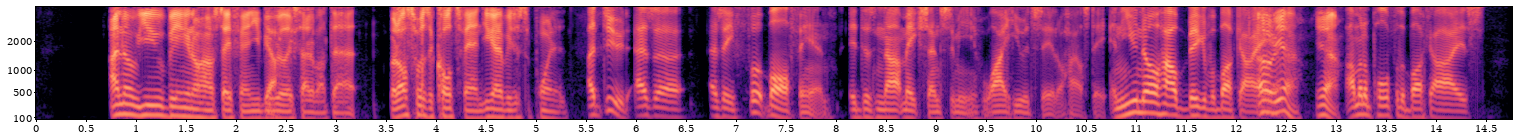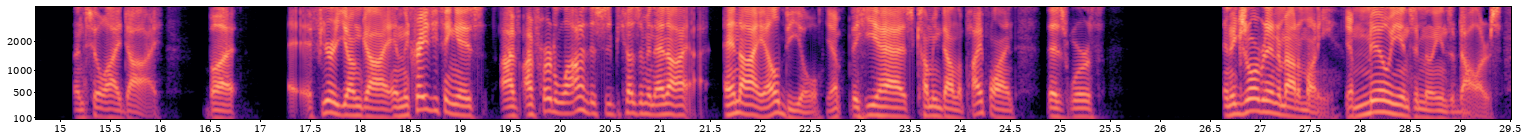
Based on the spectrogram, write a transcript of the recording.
I know you being an Ohio State fan, you'd be Yeah. really excited about that. But also as a Colts fan, you got to be disappointed. Uh, dude, as a as a football fan, it does not make sense to me why he would stay at Ohio State. And you know how big of a Buckeye. I am. oh am. yeah, yeah. I'm gonna pull for the Buckeyes until I die. But if you're a young guy, and the crazy thing is, I've I've heard a lot of this is because of an NI, NIL deal Yep. that he has coming down the pipeline that is worth an exorbitant amount of money, Yep. millions and millions of dollars.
